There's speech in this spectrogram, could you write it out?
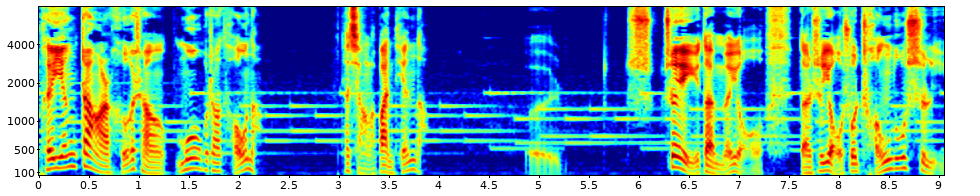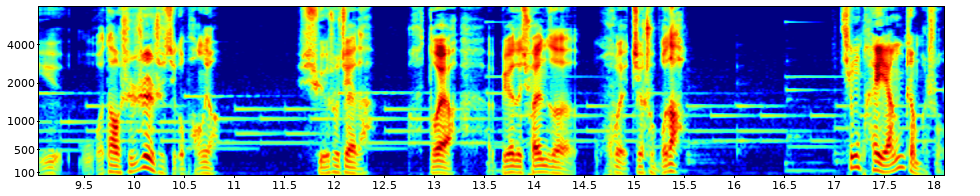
裴阳丈二和尚摸不着头脑。他想了半天道：“呃，这一带没有，但是要说成都市里，我倒是认识几个朋友，学术界的。对啊，别的圈子会接触不到。”听裴阳这么说，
